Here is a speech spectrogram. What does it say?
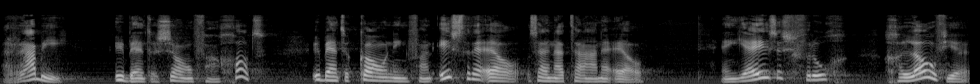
Rabbi, u bent de zoon van God. U bent de koning van Israël, zei Nathanael. En Jezus vroeg: Geloof je,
